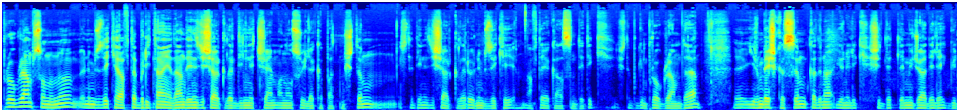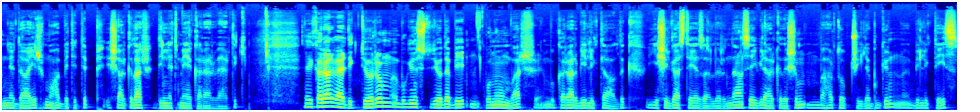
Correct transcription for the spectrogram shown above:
program sonunu önümüzdeki hafta Britanya'dan denizci şarkıları dinleteceğim anonsuyla kapatmıştım. İşte denizci şarkıları önümüzdeki haftaya kalsın dedik. İşte bugün programda e, 25 Kasım kadına yönelik şiddetle mücadele gününe dair muhabbet edip şarkılar dinletmeye karar verdik. E, karar verdik diyorum. Bugün stüdyoda bir konuğum var. Bu kararı birlikte aldık. Yeşil Gazete yazarlarından sevgili arkadaşım Bahar Topçu ile bugün birlikteyiz.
